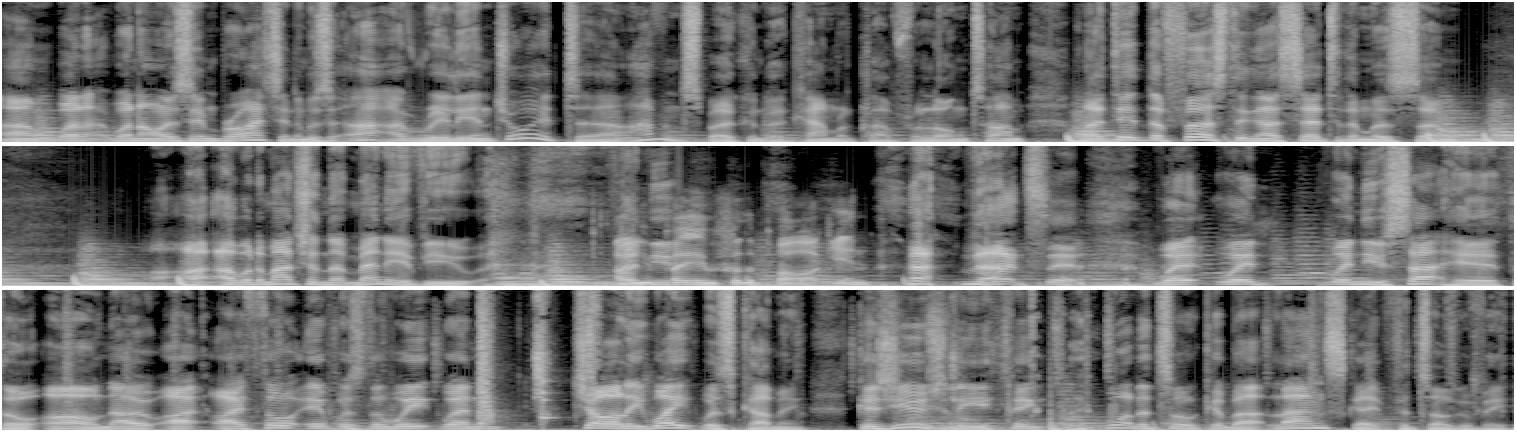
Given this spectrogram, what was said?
Um, when I- when I was in Brighton, it was I, I really enjoyed. Uh, I haven't spoken to a camera club for a long time, and I did. The first thing I said to them was. Um, I, I would imagine that many of you, Are when you paying for the parking? that's it. When when when you sat here, thought, oh no, I, I thought it was the week when Charlie Waite was coming because usually you think they want to talk about landscape photography,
